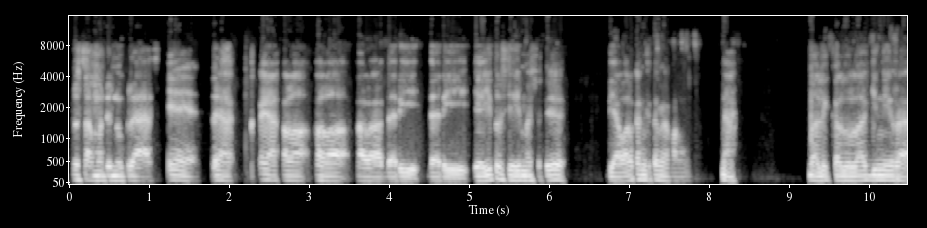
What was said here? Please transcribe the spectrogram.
bersama Denugras Iya, iya. ya kayak kalau kalau kalau dari dari ya itu sih maksudnya di awal kan kita memang nah balik ke lu lagi nih Ra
